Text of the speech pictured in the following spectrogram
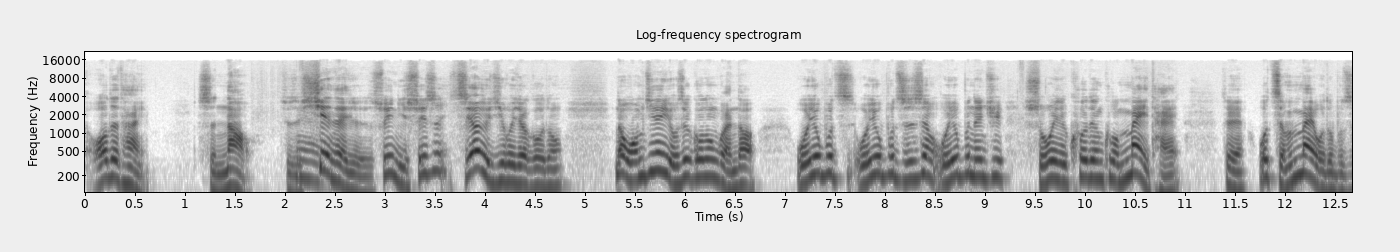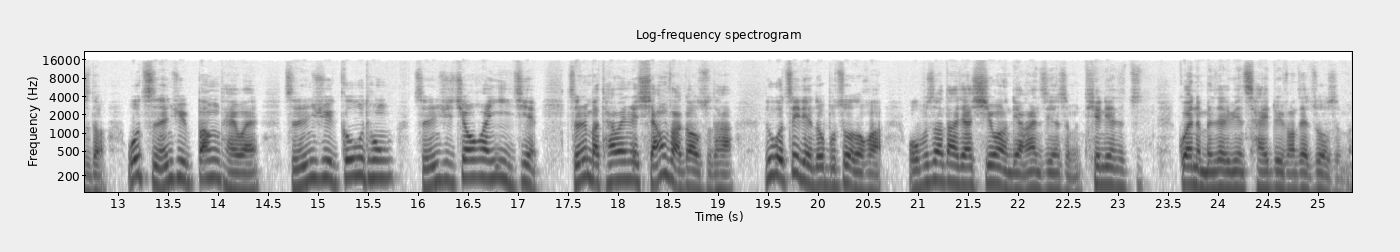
all the time，是 now，就是现在就是，所以你随时只要有机会就要沟通。那我们今天有这个沟通管道，我又不执，我又不执政，我又不能去所谓的 quote unquote 卖台，对，我怎么卖我都不知道，我只能去帮台湾，只能去沟通，只能去交换意见，只能把台湾人的想法告诉他。如果这点都不做的话，我不知道大家希望两岸之间什么，天天的。关着门在那边猜对方在做什么，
